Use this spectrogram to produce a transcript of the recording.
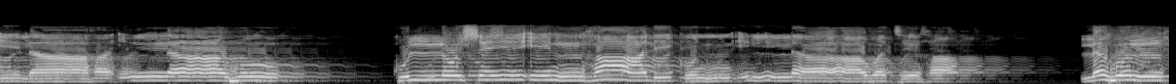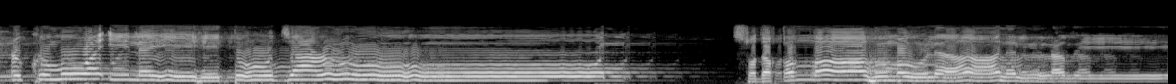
إله إلا هو. كل شيء هالك إلا وجهه. له الحكم وإليه ترجعون. صدق الله مولانا العظيم.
